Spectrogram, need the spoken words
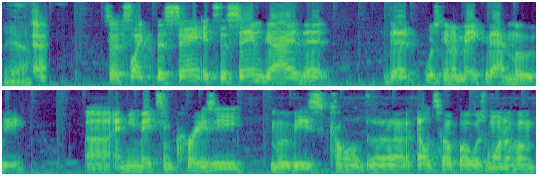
he? Yeah. So it's like the same. It's the same guy that that was going to make that movie, uh, and he made some crazy movies called uh, El Topo was one of them,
